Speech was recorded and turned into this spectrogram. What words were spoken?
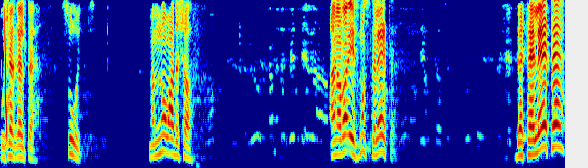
وشغلتها. صوت ممنوع بعد شهر. أنا رأيي في مصر ثلاثة ده ثلاثة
